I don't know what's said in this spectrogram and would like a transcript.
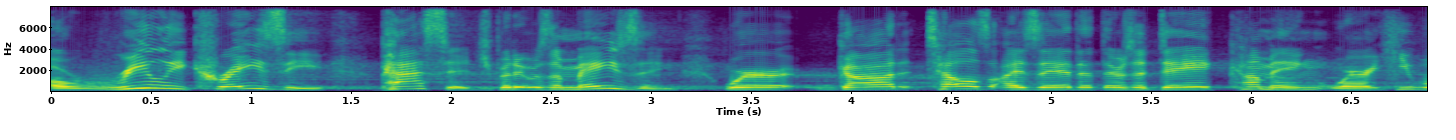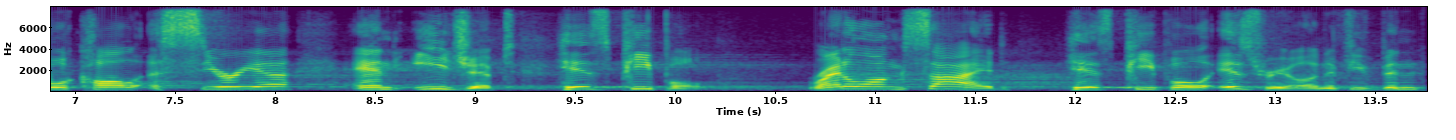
a really crazy passage, but it was amazing, where God tells Isaiah that there's a day coming where he will call Assyria and Egypt his people, right alongside his people Israel. And if you've been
